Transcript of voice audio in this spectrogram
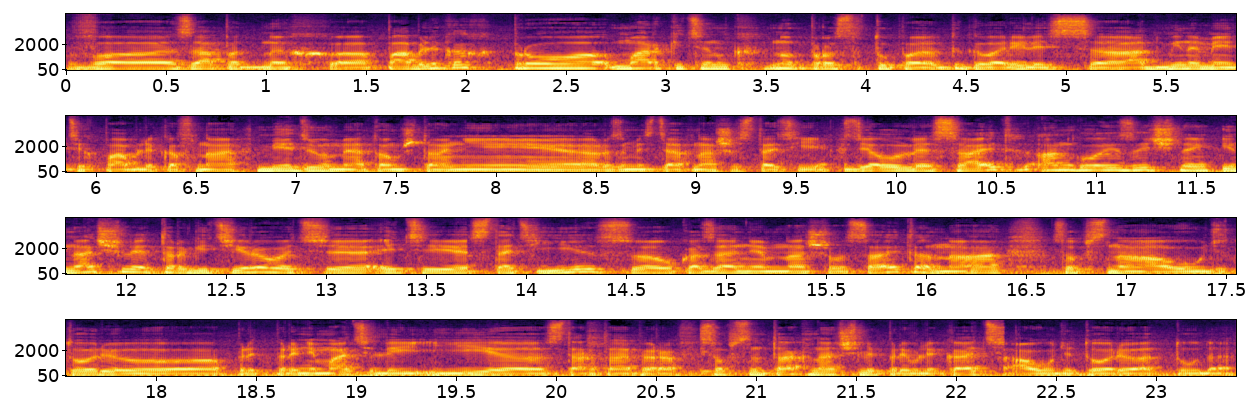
в западных э, пабликах про маркетинг. Ну, просто тупо договорились с админами этих пабликов на медиуме о том, что они разместят наши статьи. Сделали сайт англоязычный и начали таргетировать э, эти статьи с указанием нашего сайта на, собственно, аудиторию предпринимателей и стартаперов. Собственно, так начали привлекать аудиторию оттуда.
